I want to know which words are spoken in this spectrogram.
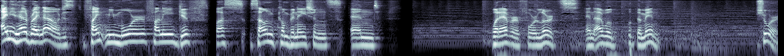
I need help right now. Just find me more funny GIF plus sound combinations and whatever for alerts, and I will put them in. Sure,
